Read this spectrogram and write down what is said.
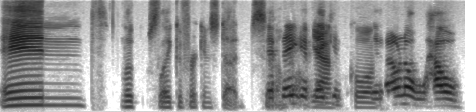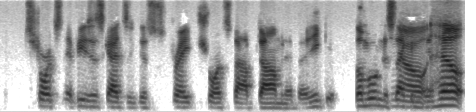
and looks like a freaking stud. So if they if Yeah, they can cool. I don't know how short if he's this guy's like just straight shortstop dominant, but he they'll move him to second. No, base. he'll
